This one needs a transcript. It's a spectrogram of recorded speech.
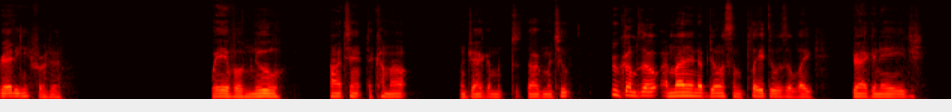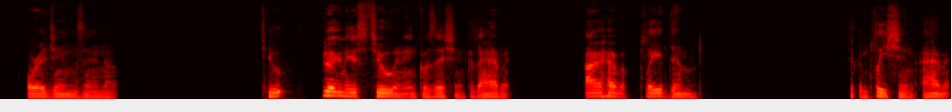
ready for the wave of new content to come out when Dragon Dogma 2, 2 comes out. I might end up doing some playthroughs of like Dragon Age Origins and uh, two Dragon Age 2 and Inquisition because I haven't I haven't played them to completion. I haven't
